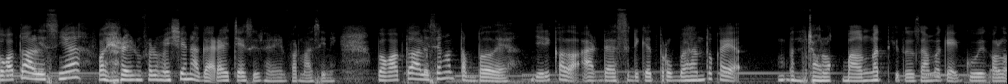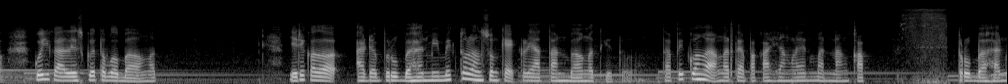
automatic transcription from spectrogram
bokap tuh alisnya for your information agak receh sih sebenarnya informasi ini. Bokap tuh alisnya kan tebel ya. Jadi kalau ada sedikit perubahan tuh kayak mencolok banget gitu sama kayak gue. Kalau gue juga alis gue tebel banget jadi kalau ada perubahan mimik tuh langsung kayak kelihatan banget gitu. Tapi gue nggak ngerti apakah yang lain menangkap perubahan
